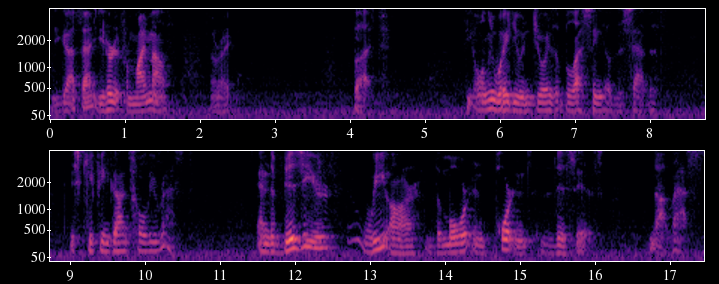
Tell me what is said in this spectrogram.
You got that? You heard it from my mouth. All right. But the only way to enjoy the blessing of the Sabbath is keeping God's holy rest. And the busier we are, the more important this is, not less.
